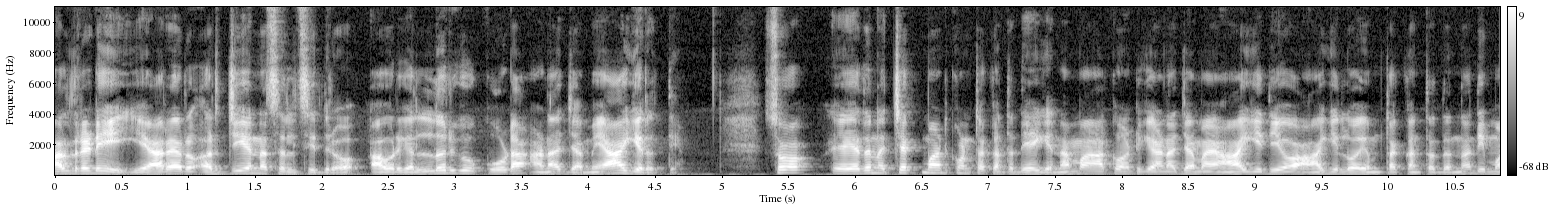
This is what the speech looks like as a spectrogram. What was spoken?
ಆಲ್ರೆಡಿ ಯಾರ್ಯಾರು ಅರ್ಜಿಯನ್ನು ಸಲ್ಲಿಸಿದ್ರೋ ಅವರಿಗೆಲ್ಲರಿಗೂ ಕೂಡ ಹಣ ಜಮೆ ಆಗಿರುತ್ತೆ. ಸೊ ಅದನ್ನು ಚೆಕ್ ಮಾಡ್ಕೊಳ್ತಕ್ಕಂಥದ್ದು ಹೇಗೆ? ನಮ್ಮ ಅಕೌಂಟಿಗೆ ಹಣ ಜಮಾ ಆಗಿದೆಯೋ, ಆಗಿಲ್ವೋ ಎಂಬತಕ್ಕಂಥದ್ದನ್ನು ನಿಮ್ಮ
